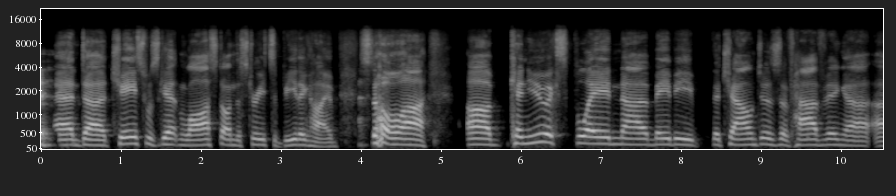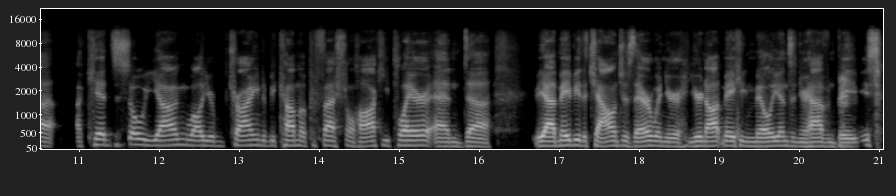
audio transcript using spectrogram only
and uh, Chase was getting lost on the streets of Bietigheim. So, uh, uh, can you explain uh, maybe the challenges of having a, a, a kid so young while you're trying to become a professional hockey player and uh, yeah maybe the challenges there when you're you're not making millions and you're having babies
